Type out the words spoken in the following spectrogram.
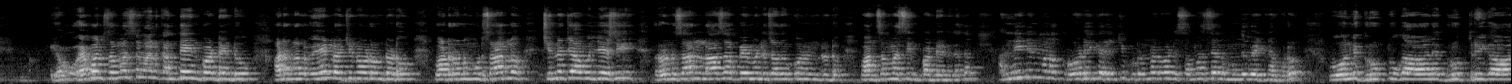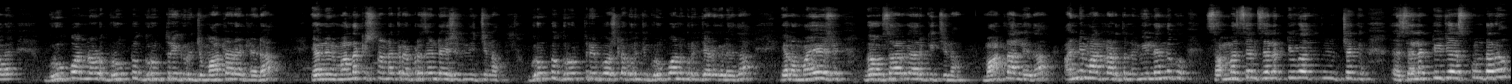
ఎవరి సమస్య మనకు అంతే ఇంపార్టెంట్ అటు నలభై ఏళ్ళు వచ్చినోడు ఉంటాడు. వాడు రెండు మూడు సార్లు చిన్న జాబులు చేసి రెండు సార్లు లాస్ ఆఫ్ పేమెంట్ చదువుకొని ఉంటాడు. వాని సమస్య ఇంపార్టెంట్ కదా. అన్నిటిని మనం క్రోడీకరించి ఇప్పుడు ఉన్నటువంటి సమస్యలు ముందు పెట్టినప్పుడు ఓన్లీ గ్రూప్ టూ కావాలి గ్రూప్ త్రీ కావాలి. గ్రూప్ వన్ నోడు గ్రూప్ టూ గ్రూప్ త్రీ గురించి మాట్లాడట్లేడా? ఇలా నేను మందకృష్ణ అన్నకు రిప్రజెంటేషన్ ఇచ్చిన గ్రూప్ టూ గ్రూప్ త్రీ పోస్టుల గురించి గ్రూప్ వన్ గురించి అడగలేదా? ఇలా మహేష్ గౌడ్ సార్ గారికి ఇచ్చిన. మాట్లాడలేదా? అన్నీ మాట్లాడుతున్నాయి వీళ్ళెందుకు? సమస్యను సెలెక్టివ్గా చెక్ సెలెక్టివ్ చేసుకుంటారు.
